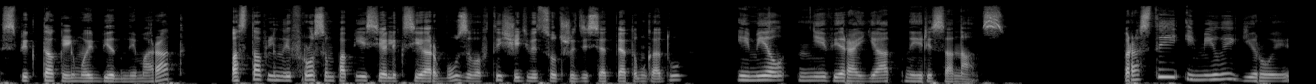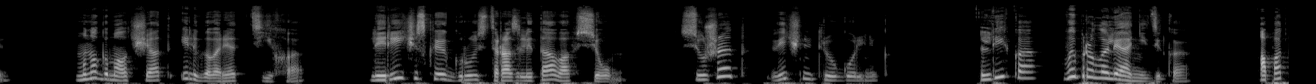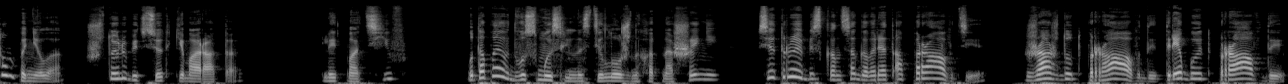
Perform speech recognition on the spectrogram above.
Спектакль «Мой бедный Марат» поставленный Фросом по пьесе Алексея Арбузова в 1965 году, имел невероятный резонанс. Простые и милые герои много молчат или говорят тихо. Лирическая грусть разлита во всем. Сюжет – вечный треугольник. Лика выбрала Леонидика, а потом поняла, что любит все-таки Марата. Лейтмотив Утопая в двусмысленности ложных отношений, все трое без конца говорят о правде, жаждут правды, требуют правды,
